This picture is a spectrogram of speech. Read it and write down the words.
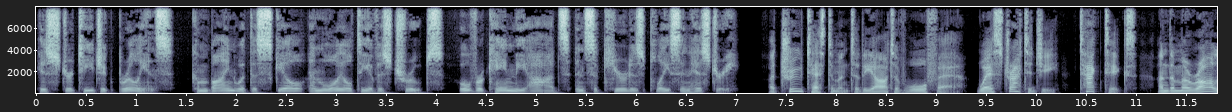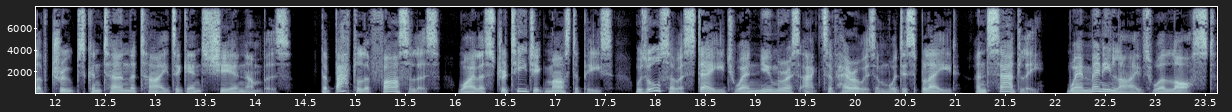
His strategic brilliance, combined with the skill and loyalty of his troops, overcame the odds and secured his place in history. A true testament to the art of warfare, where strategy, tactics, and the morale of troops can turn the tides against sheer numbers. The Battle of Pharsalus, while a strategic masterpiece, was also a stage where numerous acts of heroism were displayed, and sadly, where many lives were lost.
